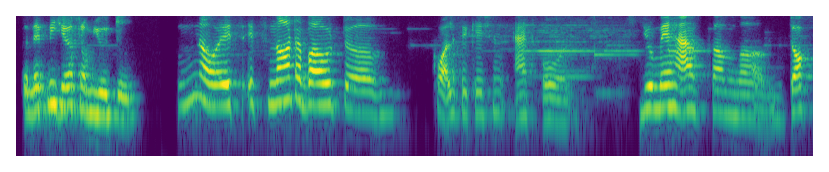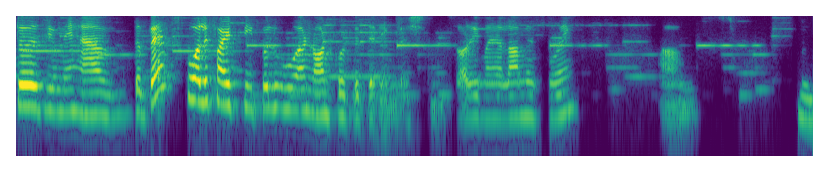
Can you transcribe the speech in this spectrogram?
so let me hear from you too. No it's it's not about uh, qualification at all you may have some uh, doctors, you may have the best qualified people who are not good with their English. I'm sorry, my alarm is going. Um, hmm.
